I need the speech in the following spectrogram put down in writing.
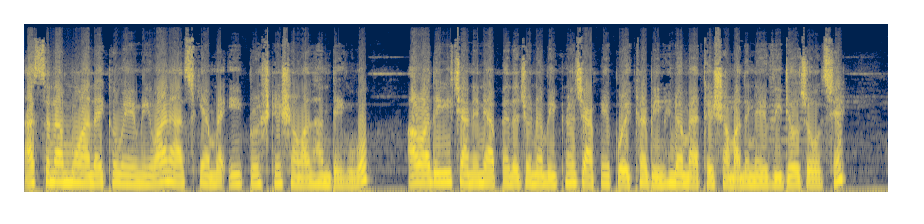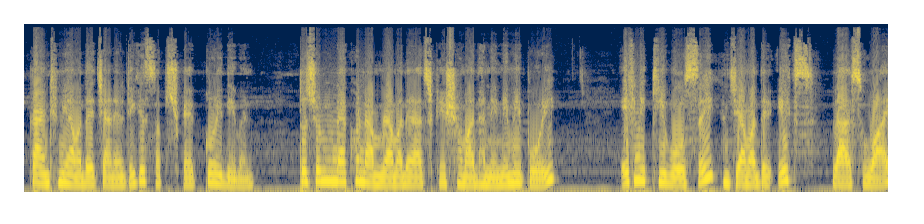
আসসালামু আলাইকুম এভরিওয়ান। আজকে আমরা এই প্রশ্নের সমাধান দেখব। আমাদের এই চ্যানেলে আপনাদের জন্য বিভিন্ন চাকরির পরীক্ষার বিভিন্ন ম্যাথের সমাধানের ভিডিও চলছে। কাইন্ডলি আমাদের চ্যানেলটিকে সাবস্ক্রাইব করে দিবেন। তো চলুন এখন আমরা আমাদের আজকের সমাধানে নেমে পড়ি। এখানে কি বলছে যে আমাদের X plus Y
